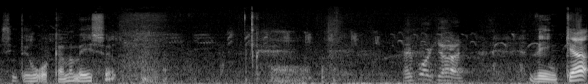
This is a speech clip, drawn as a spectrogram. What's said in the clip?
Sitter Håkan och myser. Hej pojkar! Vinka.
